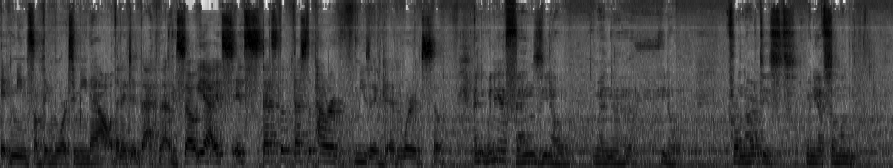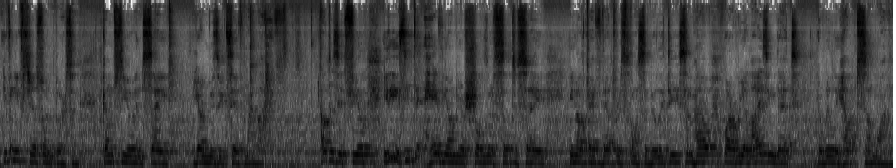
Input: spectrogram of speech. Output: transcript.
it means something more to me now than it did back then. So yeah, it's it's that's the that's the power of music and words. So And when you have fans, you know, when, uh, you know, for an artist, when you have someone, even if it's just one person, comes to you and say, your music saved my life. how does it feel? Is it heavy on your shoulders, so to say, you know, to have that responsibility somehow, or realizing that you really helped someone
